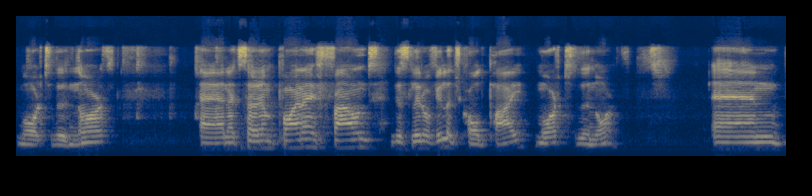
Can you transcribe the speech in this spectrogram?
more to the north. And at certain point, I found this little village called Pai, more to the north and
